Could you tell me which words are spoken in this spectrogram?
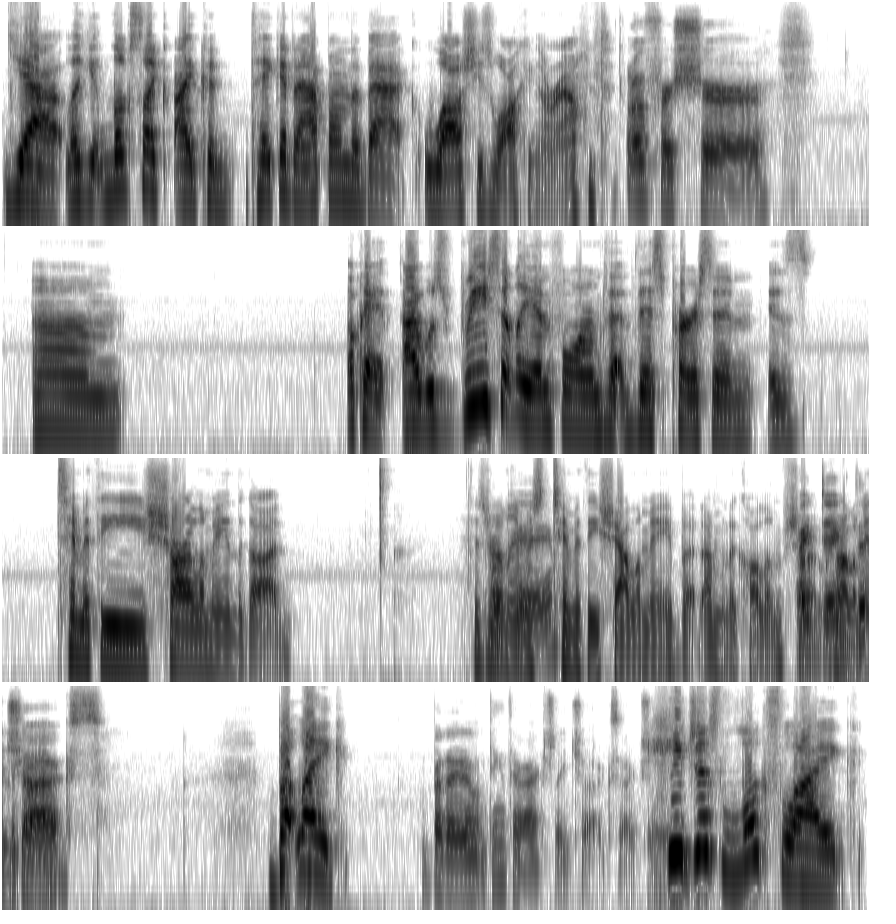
Yeah, like it looks like I could take a nap on the back while she's walking around. Oh, for sure. Um. Okay, I was recently informed that this person is Timothy Charlemagne the God. His real name is Timothy Chalamet, but I'm gonna call him Char- I dig Charlemagne the the, God. chucks, But like, but I don't think they're actually chucks. Actually, he just looks like,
